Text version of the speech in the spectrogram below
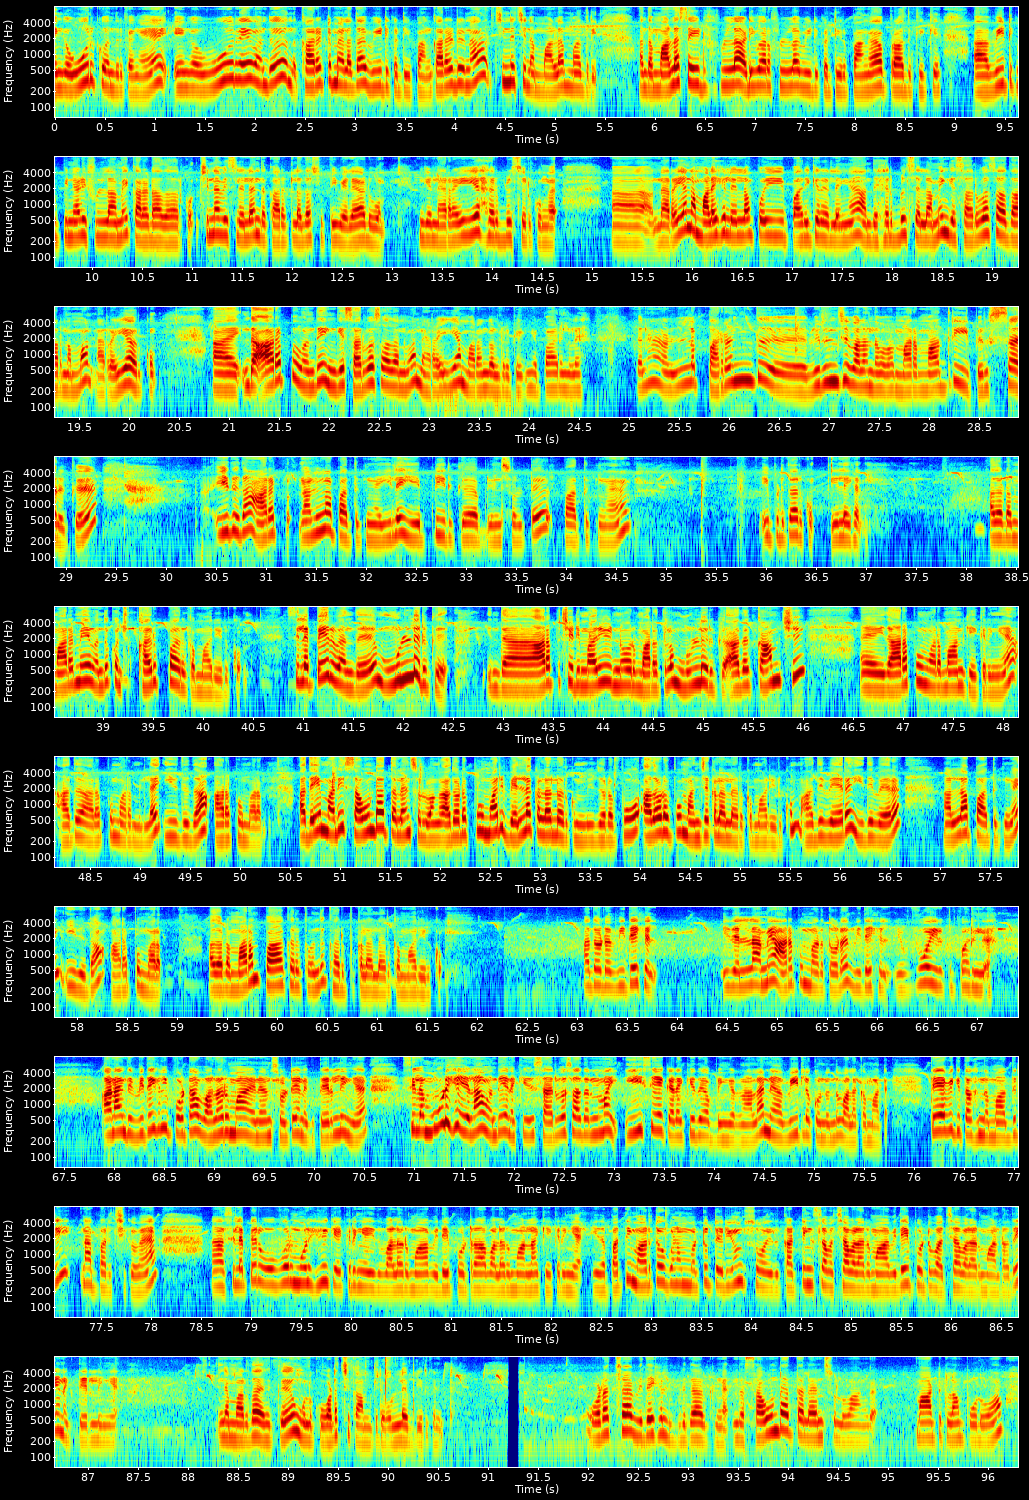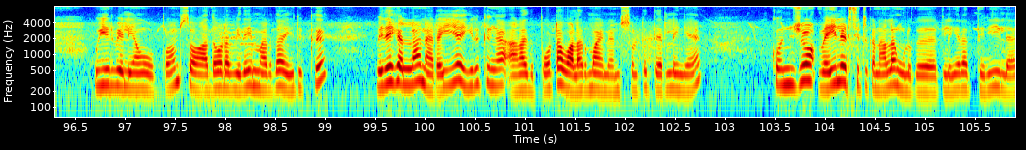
எங்கள் ஊருக்கு வந்திருக்கேங்க. எங்கள் ஊரே வந்து அந்த கரட்டு மேலே தான் வீடு கட்டியிருப்பாங்க. கரடுனா சின்ன சின்ன மலை மாதிரி. அந்த மலை சைடு ஃபுல்லாக அடிவாரம் ஃபுல்லாக வீடு கட்டியிருப்பாங்க. அப்புறம் அதுக்கு வீட்டுக்கு பின்னாடி ஃபுல்லாமே கரடாக தான் இருக்கும். சின்ன வயசுலலாம் இந்த கரட்டில் தான் சுற்றி விளையாடுவோம். இங்கே நிறைய ஹெர்பிள்ஸ் இருக்குங்க. நிறைய நான் மலைகள் எல்லாம் போய் பறிக்கிற இல்லைங்க. அந்த ஹெர்பிள்ஸ் எல்லாமே இங்கே சர்வசாதாரணமாக நிறையா இருக்கும். இந்த அரப்பு வந்து இங்கே சர்வசாதாரணமாக நிறைய மரங்கள் இருக்குது இங்கே பாருங்களேன். இதெல்லாம் நல்லா பறந்து விரிஞ்சு வளர்ந்த மரம் மாதிரி பெருசாக இருக்குது இதுதான் அரப்பு நல்லா பார்த்துக்குங்க. இலை எப்படி இருக்குது அப்படின்னு சொல்லிட்டு பார்த்துக்குங்க. இப்படி தான் இருக்கும் இலைகள். அதோட மரமே வந்து கொஞ்சம் கருப்பாக இருக்க மாதிரி இருக்கும். சில பேர் வந்து முள் இருக்குது இந்த அரப்பு செடி மாதிரி இன்னொரு மரத்தில் முள் இருக்குது அதை காமிச்சு இது அரப்பு மரமான்னு கேட்குறீங்க அது அரப்பு மரம் இல்லை. இதுதான் அரப்பு மரம். அதே மாதிரி சவுண்டாத்தலைன்னு சொல்லுவாங்க. அதோட பூ மாதிரி வெள்ளை கலரில் இருக்கும். இதோட பூ அதோட பூ மஞ்சள் கலரில் இருக்க மாதிரி இருக்கும். அது வேறு இது வேறு. நல்லா பார்த்துக்குங்க. இதுதான் அரப்பு மரம். அதோட மரம் பார்க்குறக்கு வந்து கருப்பு கலரில் இருக்க மாதிரி இருக்கும். அதோட விதைகள் இது எல்லாமே அரப்பு மரத்தோட விதைகள். எவ்வளோ இருக்குது பாருங்கள் ஆனால் இந்த விதைகள் போட்டால் வளருமா என்னன்னு சொல்லிட்டு எனக்கு தெரிலிங்க சில மூலிகையெல்லாம் வந்து எனக்கு சர்வசாதாரணமாக ஈஸியாக கிடைக்கிது அப்படிங்கிறனால நான் வீட்டில் கொண்டு வந்து வளர்க்க மாட்டேன். தேவைக்கு தகுந்த மாதிரி நான் பறிச்சுக்குவேன். சில பேர் ஒவ்வொரு மூலிகையும் கேட்குறீங்க இது வளருமா விதை போட்டுறா வளருமாலாம் கேட்குறீங்க இதை பற்றி மருத்துவ குணம் மட்டும் தெரியும். ஸோ இது கட்டிங்ஸில் வச்சா வளருமா விதை போட்டு வச்சா வளருமான்றது எனக்கு தெரிலிங்க இந்த மாதிரி தான் இருக்குது உங்களுக்கு உடச்சி காமிக்கிறேன். உள்ளே எப்படி இருக்குன்ட்டு. உடச்சா விதைகள் இப்படி தான் இருக்குங்க. இந்த சவுண்டா தலைன்னு சொல்லுவாங்க. மாட்டுக்கெலாம் போடுவோம். உயிர்வேலியாகவும் வைப்போம். ஸோ அதோட விதை மாதிரி தான் இருக்குது விதைகள்லாம் நிறைய இருக்குங்க. ஆனால் இது போட்டால் வளருமா என்னன்னு சொல்லிட்டு தெரிலிங்க கொஞ்சம் வெயில் அடிச்சிட்டு இருக்கனால உங்களுக்கு கிளியராக தெரியல.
